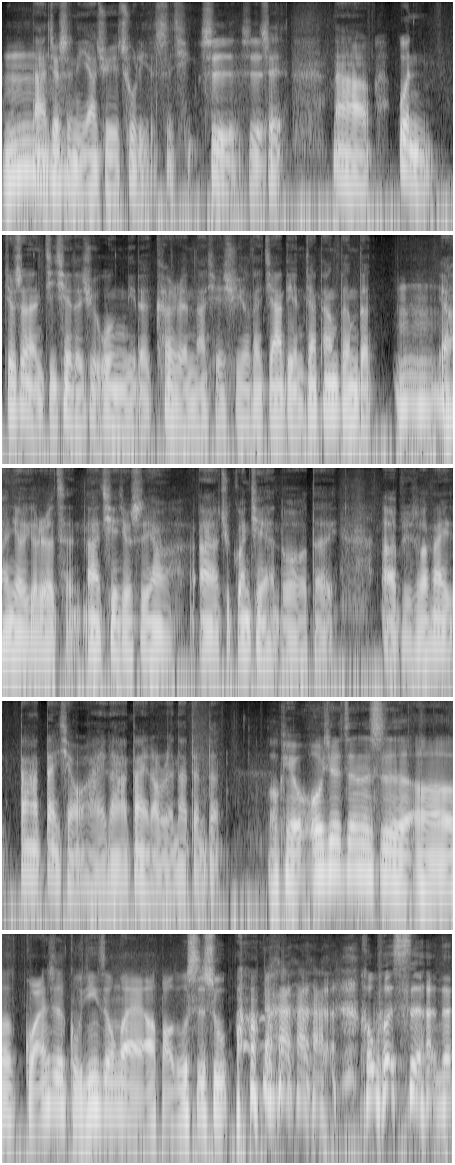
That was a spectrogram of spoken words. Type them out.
嗯，那就是你要去处理的事情。是是是，那问就是很急切的去问你的客人哪些需要再加点加汤等等，嗯嗯，要很有一个热忱。那切就是要啊去关切很多的，呃，比如说带大家带小孩啦、带老人啊等等。OK，我觉得真的是，呃，果然是古今中外啊，饱读诗书。侯博士啊，能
